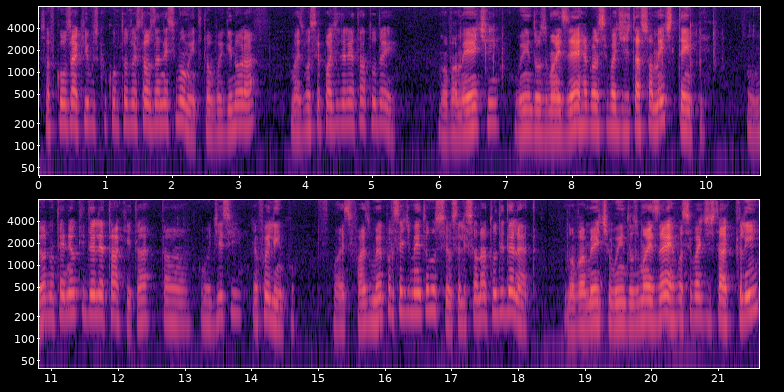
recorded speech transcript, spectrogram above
Só ficou os arquivos que o computador está usando nesse momento. Então vou ignorar. Mas você pode deletar tudo aí. Novamente, Windows mais R. Agora você vai digitar somente temp. O meu não tem nem o que deletar aqui, tá? tá? Como eu disse, já foi limpo. Mas faz o mesmo procedimento no seu. Selecionar tudo e deleta. Novamente o Windows mais R, você vai digitar clean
